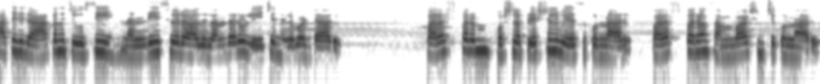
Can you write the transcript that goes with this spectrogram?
అతడి రాకను చూసి నందీశ్వరాదులందరూ లేచి నిలబడ్డారు. పరస్పరం కుశల ప్రశ్నలు వేసుకున్నారు పరస్పరం సంభాషించుకున్నారు.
